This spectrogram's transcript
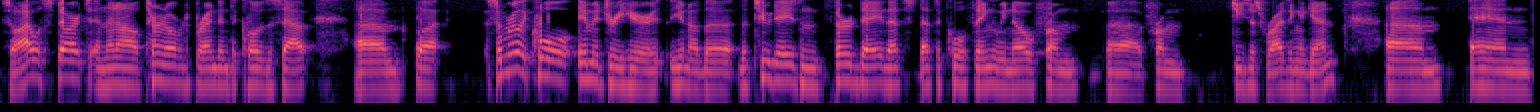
So I will start, and then I'll turn it over to Brendan to close us out. Um, but some really cool imagery here. You know, the the two days and third day. That's that's a cool thing we know from uh, from Jesus rising again. Um, and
